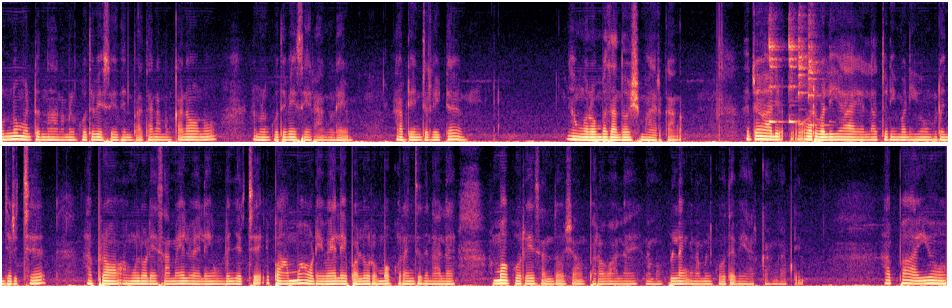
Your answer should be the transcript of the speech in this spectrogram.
பொண்ணு மட்டும்தான் நம்மளுக்கு உதவி செய்யுதுன்னு பார்த்தா நம்ம கணவனும் நம்மளுக்கு உதவி செய்கிறாங்களே அப்படின்னு சொல்லிட்டு அவங்க ரொம்ப சந்தோஷமாக இருக்காங்க. அடி ஒரு வழியாக எல்லா துணிமணியும் முடிஞ்சிருச்சு. அப்புறம் அவங்களுடைய சமையல் வேலையும் முடிஞ்சிருச்சு. இப்போ அம்மாவுடைய வேலை பளு ரொம்ப குறைஞ்சதுனால அம்மாவுக்கு ஒரே சந்தோஷம் பரவாயில்ல நம்ம பிள்ளைங்க நம்மளுக்கு உதவியாக இருக்காங்க அப்படின்னு. அப்பா ஐயோ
